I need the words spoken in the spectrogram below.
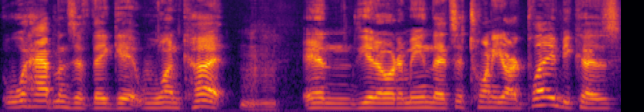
what happens if they get one cut mm-hmm. and you know what I mean? That's a twenty yard play because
